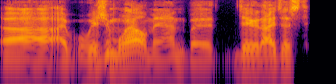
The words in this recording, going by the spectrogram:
Uh, I wish him well, man, but dude, I just.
